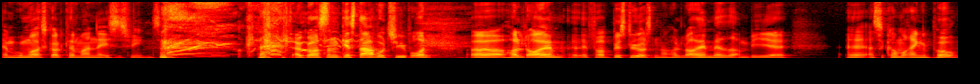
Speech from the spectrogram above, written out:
Jamen, hun må også godt kalde mig en nazisvin. Så. der, der går sådan en Gestapo-type rundt og holdt øje, øh, for bestyrelsen har holdt øje med, om vi... Øh, øh, altså kom og ringe på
